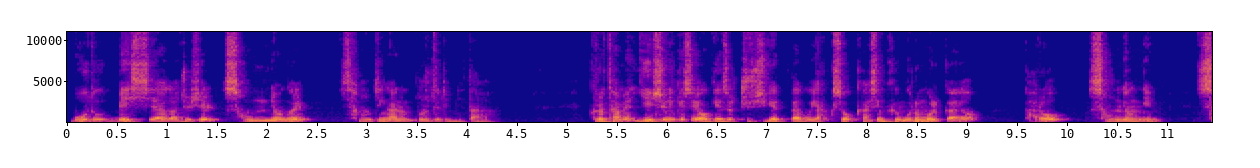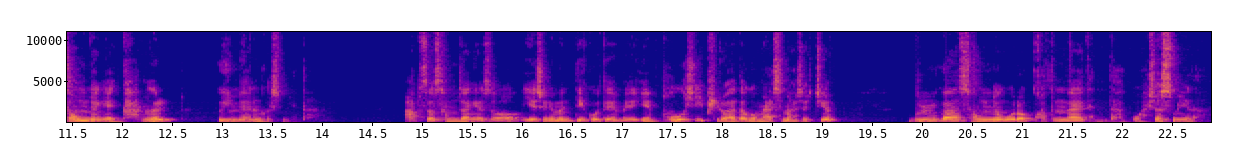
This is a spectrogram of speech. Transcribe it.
모두 메시아가 주실 성령을 상징하는 물들입니다. 그렇다면 예수님께서 여기에서 주시겠다고 약속하신 그 물은 뭘까요? 바로 성령님, 성령의 강을 의미하는 것입니다. 앞서 3장에서 예수님은 니고데모에게 무엇이 필요하다고 말씀하셨지요? 물과 성령으로 거듭나야 된다고 하셨습니다.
